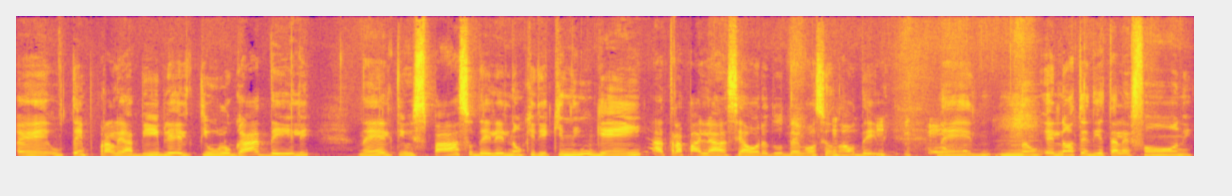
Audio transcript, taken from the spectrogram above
é, o tempo para ler a Bíblia, ele tinha o lugar dele, né, ele tinha o espaço dele, ele não queria que ninguém atrapalhasse a hora do devocional dele. né, não, ele não atendia telefone,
